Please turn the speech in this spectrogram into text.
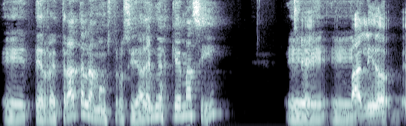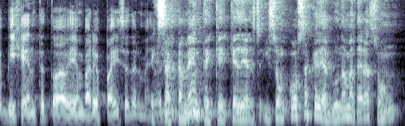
eh, te retrata la monstruosidad de un esquema así, eh, válido, vigente todavía en varios países del Medio Exactamente, que, que y son cosas que de alguna manera son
